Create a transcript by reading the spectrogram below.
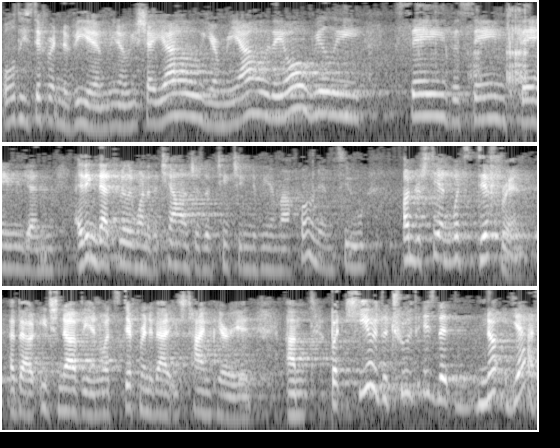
all these different Nevi'im? You know, Yeshayahu, Yirmiyahu, they all really say the same thing. And I think that's really one of the challenges of teaching Nevi'im Achronim to understand what's different about each Navi and what's different about each time period. Um, but here the truth is that no, yes,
